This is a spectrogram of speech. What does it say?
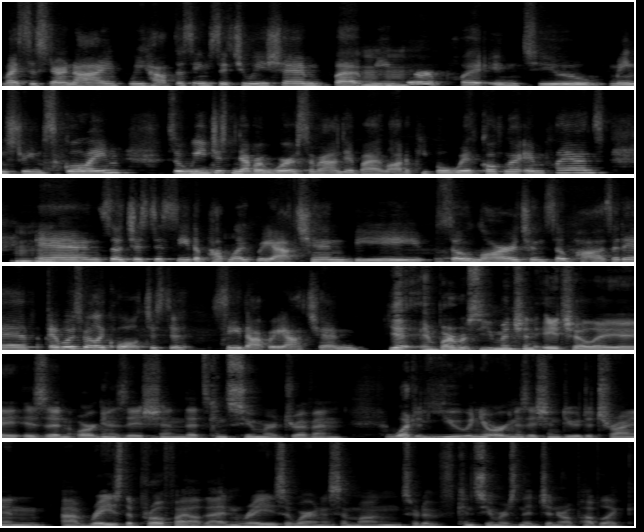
My sister and I, we have the same situation, but mm-hmm. we were put into mainstream schooling. So we just never were surrounded by a lot of people with cochlear implants. Mm-hmm. And so just to see the public reaction be so large and so so positive. It was really cool just to see that reaction. Yeah, and Barbara, so you mentioned HLAA is an organization that's consumer driven. What did you and your organization do to try and uh, raise the profile of that and raise awareness among sort of consumers and the general public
